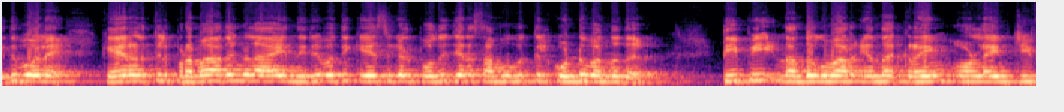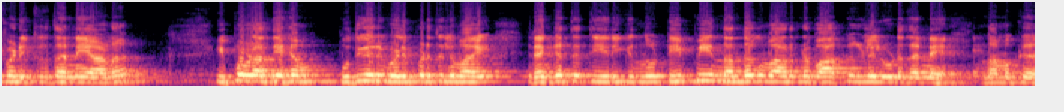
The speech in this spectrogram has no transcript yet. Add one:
ഇതുപോലെ കേരളത്തിൽ പ്രമാദങ്ങളായ നിരവധി കേസുകൾ പൊതുജന സമൂഹത്തിൽ കൊണ്ടുവന്നത് ടി പി നന്ദകുമാർ എന്ന ക്രൈം ഓൺലൈൻ ചീഫ് എഡിറ്റർ തന്നെയാണ്. ഇപ്പോൾ അദ്ദേഹം പുതിയൊരു വെളിപ്പെടുത്തലുമായി രംഗത്തെത്തിയിരിക്കുന്നു. ടി പി നന്ദകുമാറിന്റെ വാക്കുകളിലൂടെ തന്നെ നമുക്ക്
